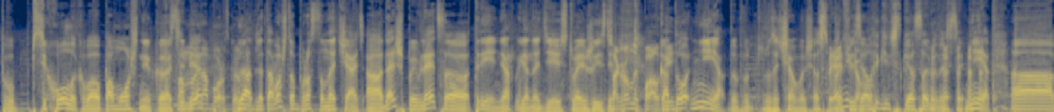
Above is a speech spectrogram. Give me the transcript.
п- психолог, э, помощник э, Основной тебе. набор, скажем Да, для того, чтобы просто начать. А дальше появляется тренер, я надеюсь, в твоей жизни. С огромной палкой. Кото... Нет, зачем вы сейчас про физиологические особенности? Нет. А,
